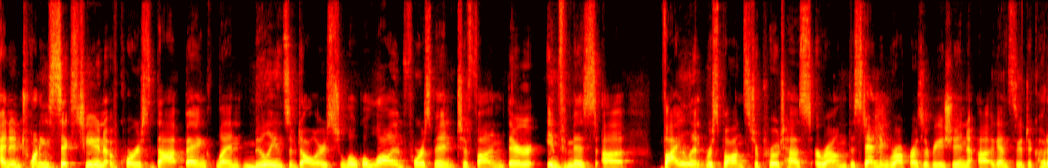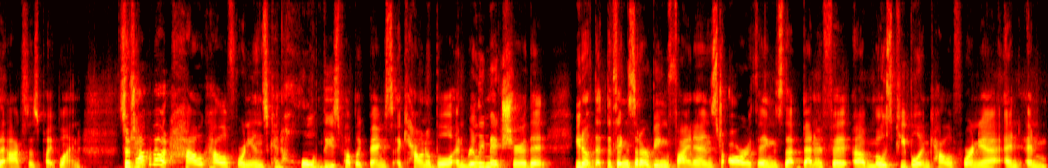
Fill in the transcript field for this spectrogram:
And in 2016, of course, that bank lent millions of dollars to local law enforcement to fund their infamous uh, violent response to protests around the Standing Rock Reservation uh, against the Dakota Access Pipeline. So talk about how Californians can hold these public banks accountable and really make sure that you know that the things that are being financed are things that benefit uh, most people in California and and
